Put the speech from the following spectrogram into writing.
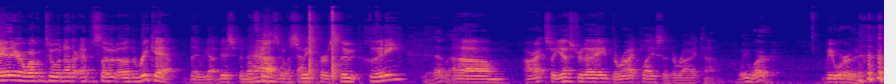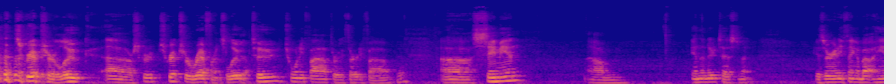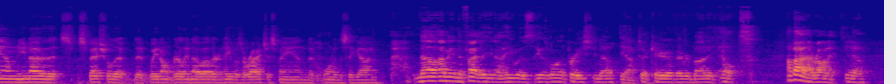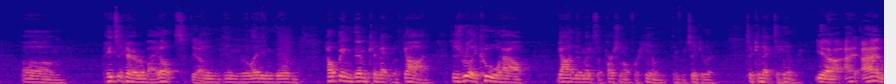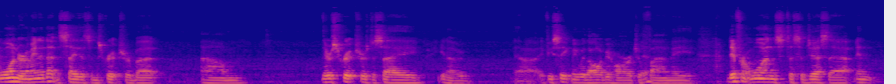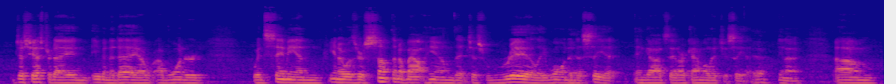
Hey there, and welcome to another episode of the recap. Today we got Bishop in the What's house with a sweet pursuit hoodie. Yeah. Um, all right, so yesterday, the right place at the right time. we were. We were there. scripture, Luke, uh, or scrip- scripture reference, Luke Yeah. 2 25 through 35. Yeah. Uh, Simeon um, in the New Testament. Is there anything about him you know that's special that, that we don't really know other than he was a righteous man that wanted to see God? No, I mean the fact that you know he was he was one of the priests. You know, Yeah. took care of everybody else. How about ironic? You know, um, he took care of everybody else. Yeah. In, in relating them, helping them connect with God. So it's really cool how God then makes it personal for him in particular to connect to him. Yeah, I, I had wondered. I mean, it doesn't say this in Scripture, but um, there's scriptures to say, you know, uh, if you seek me with all of your heart, you'll Yeah. find me. Different ones to suggest that. And just yesterday and even today, I, I've wondered with Simeon, you know, was there something about him that just really wanted Yeah. to see it? And God said, okay, I'm going to let you see it. Yeah. You know, um,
